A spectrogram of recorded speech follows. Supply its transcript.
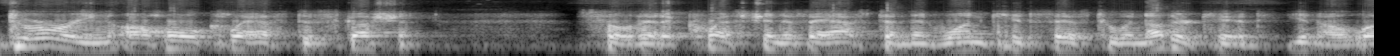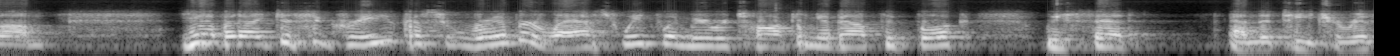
during a whole class discussion. So that a question is asked, and then one kid says to another kid, you know, um, yeah, but I disagree because remember last week when we were talking about the book, we said, and the teacher is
